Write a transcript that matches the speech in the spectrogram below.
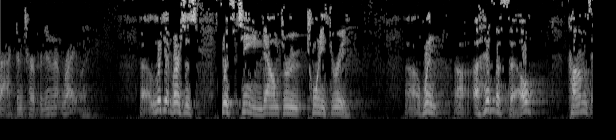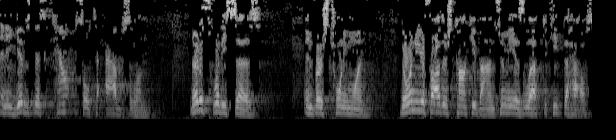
fact, interpreting it rightly. Uh, look at verses 15 down through 23. Uh, when uh, Ahithophel comes and he gives this counsel to Absalom, Notice what he says in verse 21 Go into your father's concubines, whom he has left to keep the house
